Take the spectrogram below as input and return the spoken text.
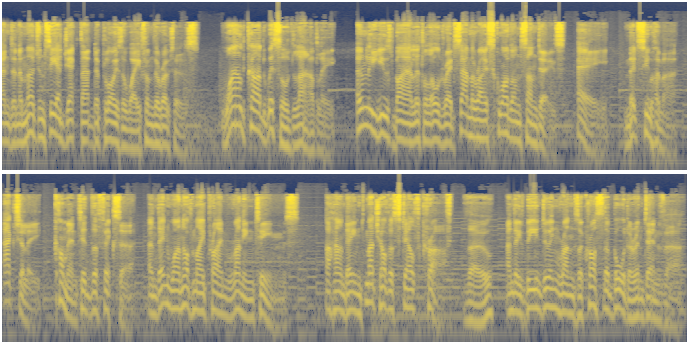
and an emergency eject that deploys away from the rotors. Wildcard whistled loudly. Only used by a little old red samurai squad on Sundays. A. Mitsuhama, actually, commented the fixer, and then one of my prime running teams. A hound ain't much of a stealth craft, though, and they've been doing runs across the border in Denver.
